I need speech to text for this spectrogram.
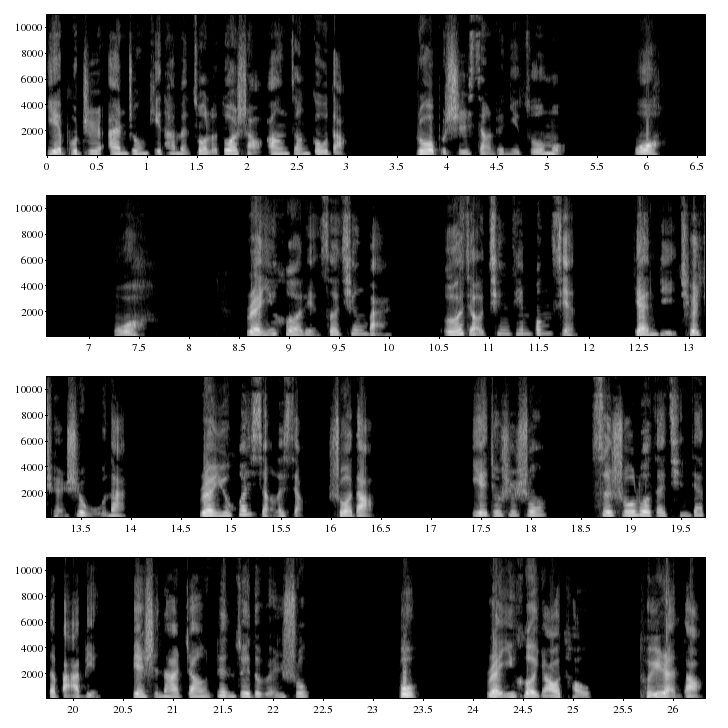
也不知暗中替他们做了多少肮脏勾当。若不是想着你祖母，我……我……阮一鹤脸色青白，额角青筋崩现，眼底却全是无奈。阮云欢想了想，说道。也就是说，四叔落在秦家的把柄，便是那张认罪的文书。不，阮一鹤摇头，颓然道：“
